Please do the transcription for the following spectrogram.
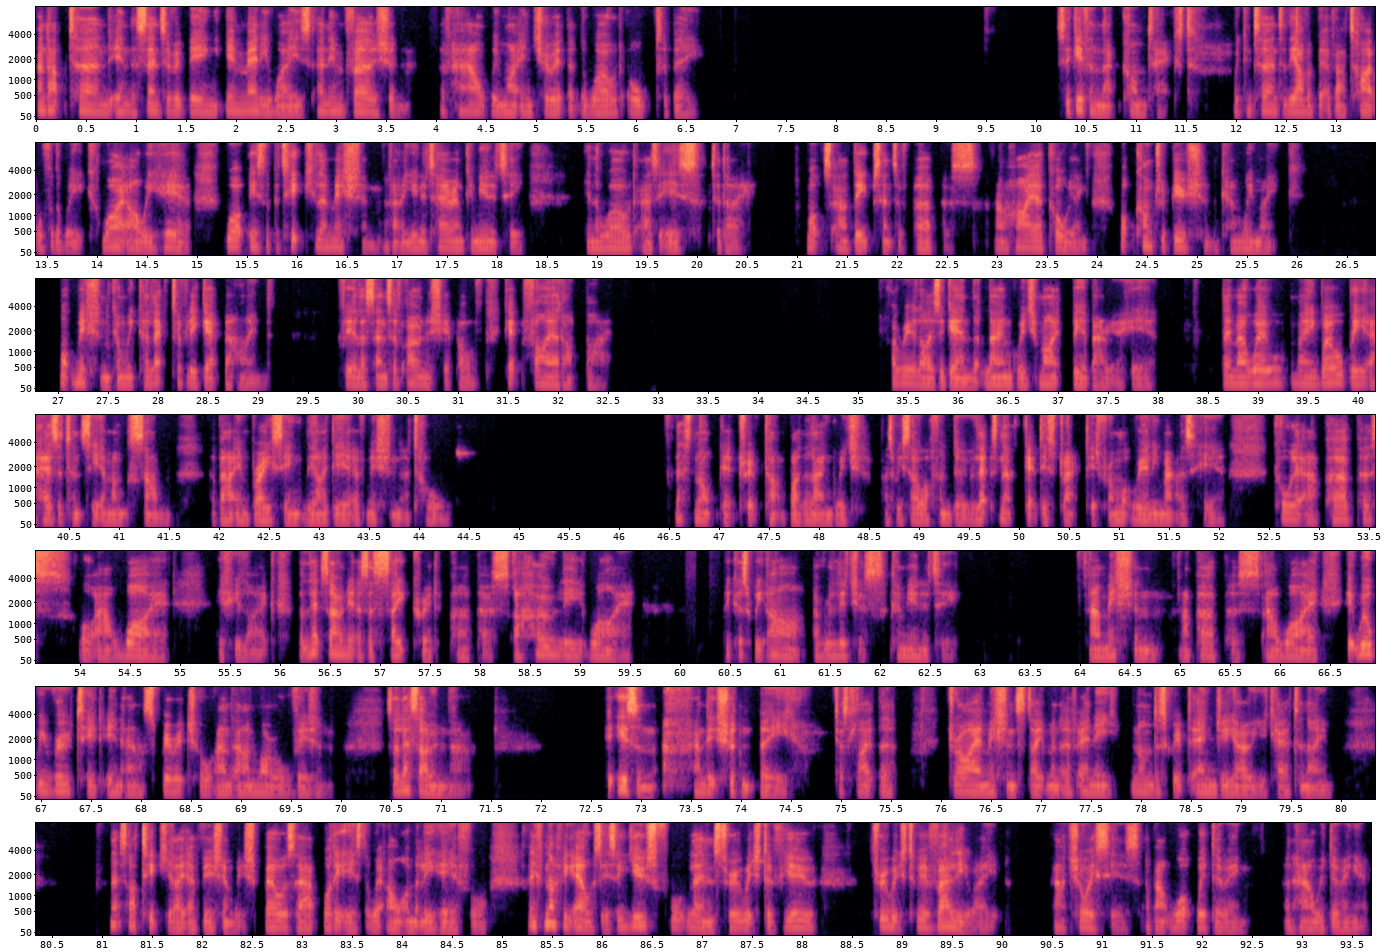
and upturned in the sense of it being, in many ways, an inversion of how we might intuit that the world ought to be. So, given that context, we can turn to the other bit of our title for the week. Why are we here? What is the particular mission of our Unitarian community in the world as it is today? What's our deep sense of purpose, our higher calling? What contribution can we make? What mission can we collectively get behind, feel a sense of ownership of, get fired up by? I realise again that language might be a barrier here. There may well, may well be a hesitancy amongst some about embracing the idea of mission at all. Let's not get tripped up by the language, as we so often do. Let's not get distracted from what really matters here. Call it our purpose or our why, if you like, but let's own it as a sacred purpose, a holy why, because we are a religious community. Our mission, our purpose, our why, it will be rooted in our spiritual and our moral vision. So let's own that. It isn't, and it shouldn't be, just like the dry mission statement of any nondescript NGO you care to name. Let's articulate a vision which spells out what it is that we're ultimately here for. And if nothing else, it's a useful lens through which to view, through which to evaluate our choices about what we're doing and how we're doing it.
